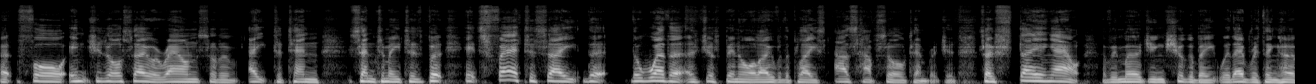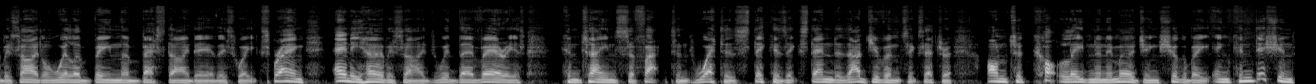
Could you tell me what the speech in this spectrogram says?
at four inches or so, around sort of eight to ten centimetres, but it's fair to say that the weather has just been all over the place, as have soil temperatures. So staying out of emerging sugar beet with everything herbicidal will have been the best idea this week. Spraying any herbicides with their various contains surfactants, wetters, stickers, extenders, adjuvants, etc., onto cotyledon and emerging sugar beet in conditions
